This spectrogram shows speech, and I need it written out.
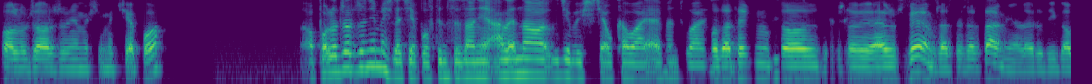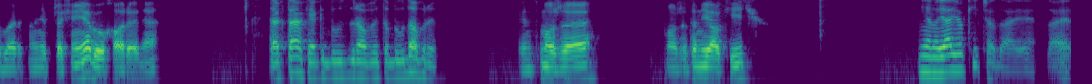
Polu George'u nie myślimy ciepło? O Polo George'u nie myślę ciepło w tym sezonie, ale no, gdzie byś chciał Kałaja ewentualnie? Poza tym, to, to ja już wiem, żarty żartami, ale Rudy Gobert no nie, wcześniej nie był chory, nie? Tak, tak, jak był zdrowy, to był dobry. Więc może, może ten Jokic? Nie no, ja Jokicza daję, daję.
